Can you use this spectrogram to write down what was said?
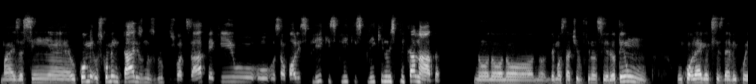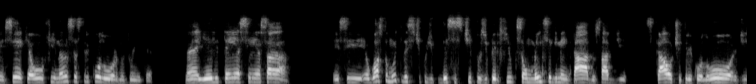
Mas, assim, é, os comentários nos grupos de WhatsApp é que o, o, o, São Paulo explica, explica, explica e não explica nada no, no, no, no demonstrativo financeiro. Eu tenho um, um colega que vocês devem conhecer, que é o Finanças Tricolor no Twitter. Né? E ele tem, assim, essa... Esse, eu gosto muito desse tipo de, desses tipos de perfil que são bem segmentados, sabe? De scout tricolor, de,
